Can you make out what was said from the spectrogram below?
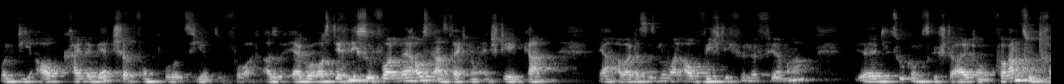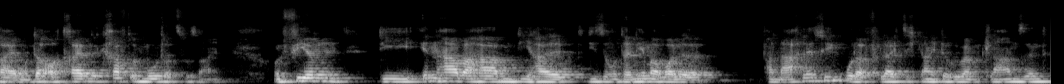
und die auch keine Wertschöpfung produzieren sofort. Also ergo, aus der nicht sofort eine Ausgangsrechnung entstehen kann. Ja, aber das ist nun mal auch wichtig für eine Firma, äh, die Zukunftsgestaltung voranzutreiben und da auch treibende Kraft und Motor zu sein. Und Firmen, die Inhaber haben, die halt diese Unternehmerrolle vernachlässigen oder vielleicht sich gar nicht darüber im Klaren sind,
